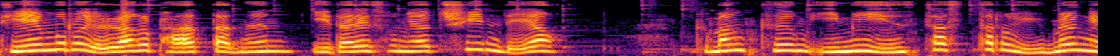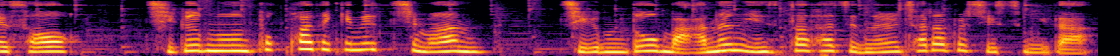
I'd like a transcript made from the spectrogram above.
DM으로 연락을 받았다는 이달의 소녀 추인데요. 그만큼 이미 인스타 스타로 유명해서 지금은 폭파되긴 했지만 지금도 많은 인스타 사진을 찾아볼 수 있습니다.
